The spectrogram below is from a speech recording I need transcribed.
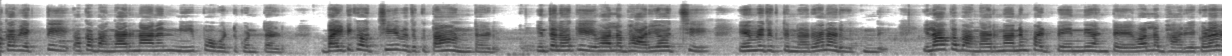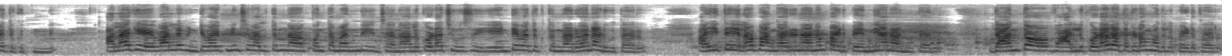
ఒక వ్యక్తి ఒక బంగారు నాణాన్ని పోగొట్టుకుంటాడు. బయటికి వచ్చి వెతుకుతూ ఉంటాడు. ఇంతలోకి వాళ్ళ భార్య వచ్చి ఏం వెతుకుతున్నారు? అని అడుగుతుంది. ఇలా ఒక బంగారు నాణ్యం పడిపోయింది అంటే వాళ్ళ భార్య కూడా వెతుకుతుంది. అలాగే వాళ్ళ ఇంటి వైపు నుంచి వెళ్తున్న కొంతమంది జనాలు కూడా చూసి ఏంటి వెతుకుతున్నారు? అని అడుగుతారు. అయితే ఇలా బంగారు నాణ్యం పడిపోయింది అని అంటారు. దాంతో వాళ్ళు కూడా వెతకడం మొదలు పెడతారు.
